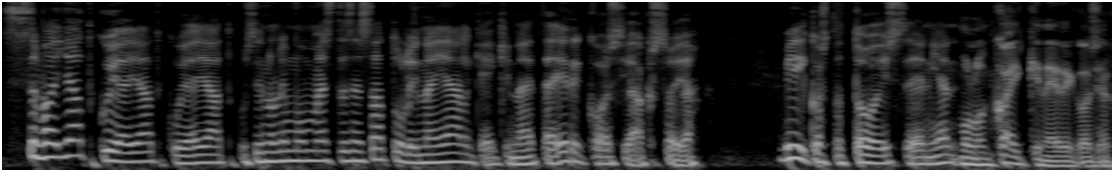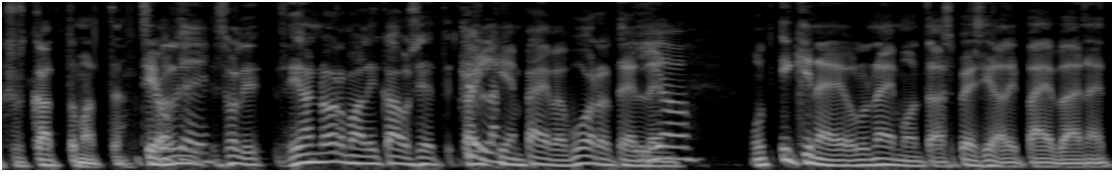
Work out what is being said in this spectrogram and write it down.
Se vaan jatkuu ja jatkuu ja jatkuu. Siinä oli mun mielestä sen Satulinnan jälkeenkin näitä erikoisjaksoja viikosta toiseen. Ja Mulla on kaikki ne erikoisjaksot katsomatta. Siinä Okei. oli, se oli ihan normaali kausi, että Kyllä. kaikkien päivä vuorotellen. Joo. Mutta ikinä ei ollut näin montaa spesiaalipäivää, näitä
